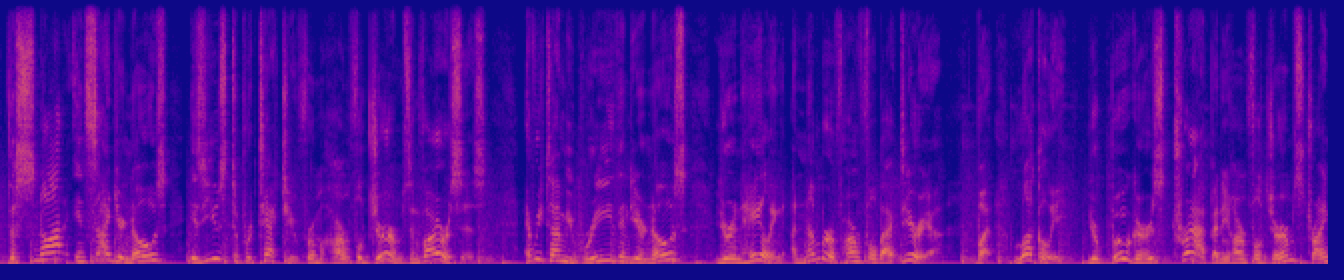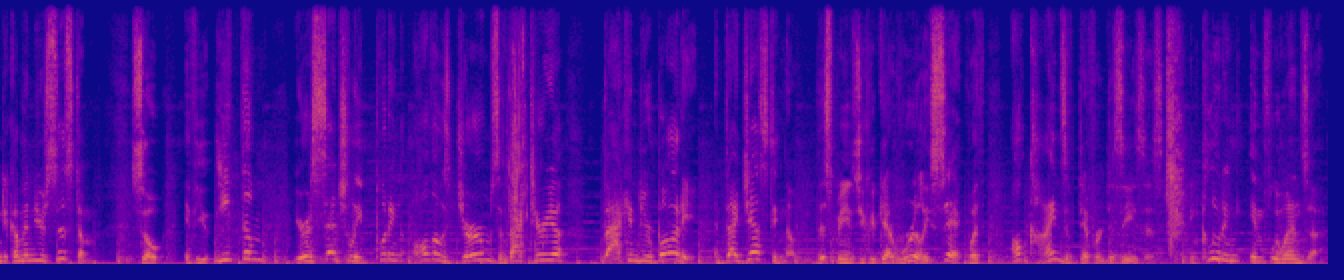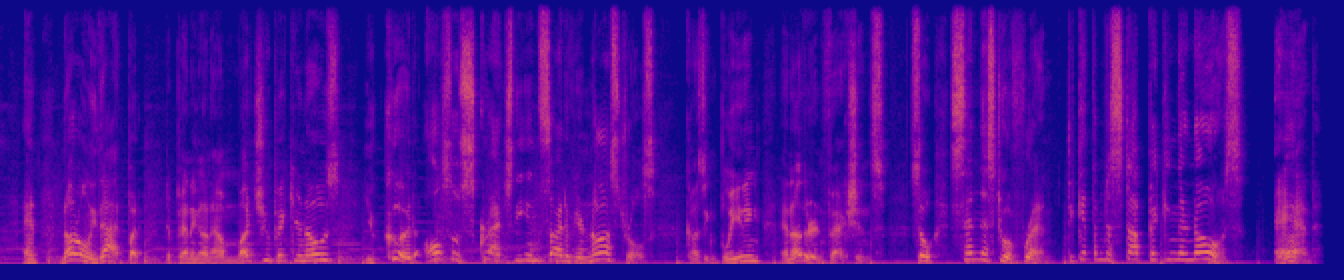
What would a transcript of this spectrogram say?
The snot inside your nose is used to protect you from harmful germs and viruses. Every time you breathe into your nose, you're inhaling a number of harmful bacteria. But luckily, your boogers trap any harmful germs trying to come into your system. So if you eat them, you're essentially putting all those germs and bacteria back into your body and digesting them. This means you could get really sick with all kinds of different diseases, including influenza. And not only that, but depending on how much you pick your nose, you could also scratch the inside of your nostrils, causing bleeding and other infections. So send this to a friend to get them to stop picking their nose. And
